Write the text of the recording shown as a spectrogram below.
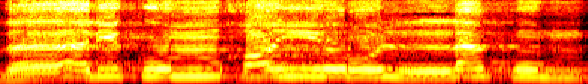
ذلكم خير لكم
